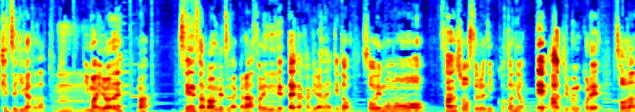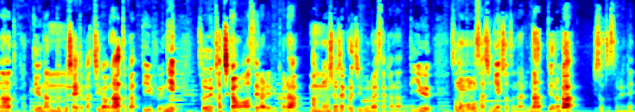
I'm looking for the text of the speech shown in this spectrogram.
血液型だったり、うんうん今いろいろねまあ千差万別だからそれに絶対とは限らないけど、そういうものを参照することによってあ自分これそうだなとかっていう納得したりとか違うなとかっていうふうにそういう価値観を合わせられるから、あうん。もしかしたらこれ自分らしさかなっていうその物差しには一つなるなっていうのが一つそれね。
